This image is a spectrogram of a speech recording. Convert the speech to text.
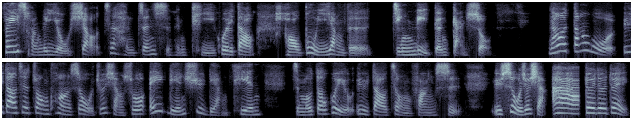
非常的有效，真的很真实，很体会到好不一样的经历跟感受。然后当我遇到这状况的时候，我就想说，哎，连续两天怎么都会有遇到这种方式？于是我就想啊，对对对，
